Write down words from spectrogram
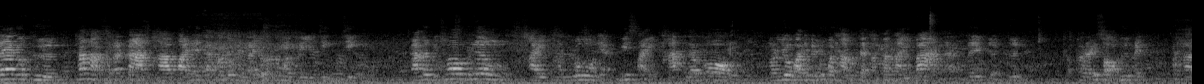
แรกก็คือถ้าหากสถานการณ์พาไปให้อาจารย์ต้นได้เป็นนายกรัฐมนตรีจริง ๆ การรับผิดชอบเรื่องไทยทันโลกเนี่ยวิสัยทัศน์แล้วก็นโยบายที่เป็นรูปธรรมจะทำอะไรบ้างนะได้เกิดขึ้นคำถามที่สองคือเป็นเอ่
